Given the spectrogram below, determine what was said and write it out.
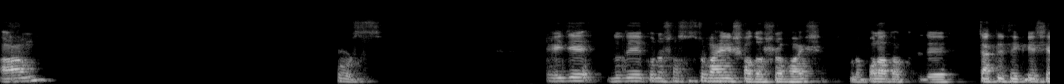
আর্ম ফোর্স এই যে যদি কোনো সশস্ত্র বাহিনীর সদস্য হয়, কোনো পলাতক যে চাকরি থেকে সে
